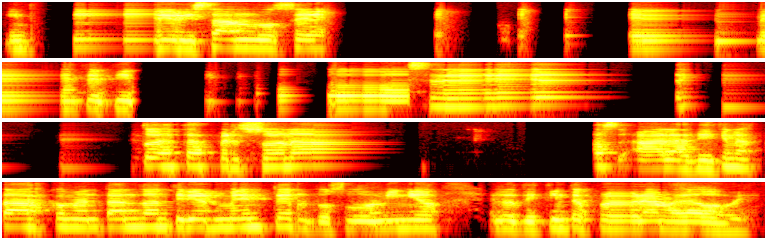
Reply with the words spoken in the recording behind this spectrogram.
interiorizándose en este tipo de todas estas personas a las distintas estabas comentando anteriormente, su dominio en los distintos programas de Adobe.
